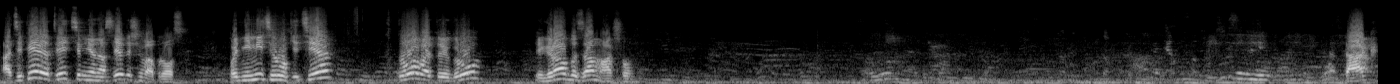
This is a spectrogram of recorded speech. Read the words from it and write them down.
А теперь ответьте мне на следующий вопрос. Поднимите руки те, кто в эту игру играл бы за Машу. Так,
